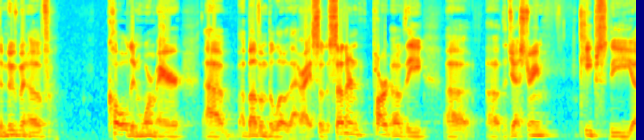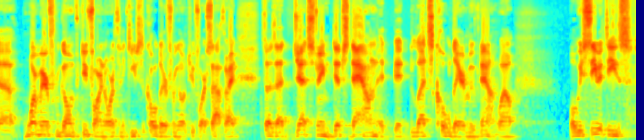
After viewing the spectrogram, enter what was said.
the movement of cold and warm air uh, above and below that, right? So the southern part of the uh, the jet stream keeps the uh, warm air from going too far north and it keeps the cold air from going too far south, right? So as that jet stream dips down, it, it lets cold air move down. Well, what we see with these,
